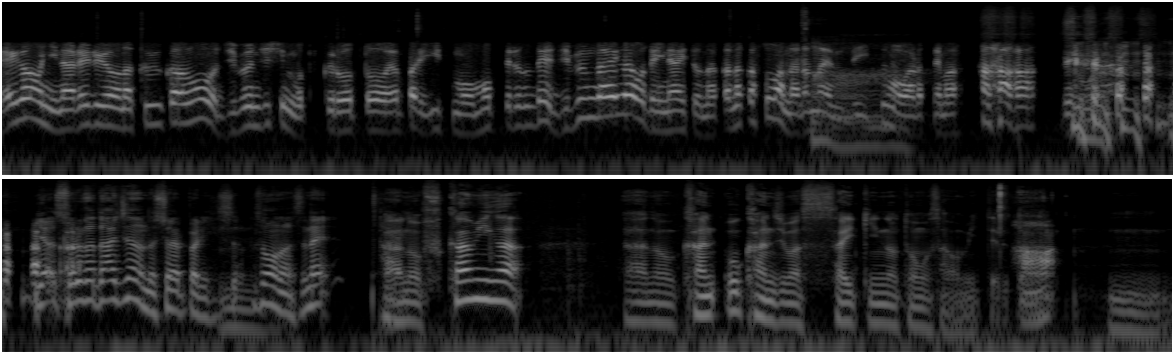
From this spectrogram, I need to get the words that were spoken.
笑顔になれるような空間を自分自身も作ろうと、やっぱりいつも思ってるので、自分が笑顔でいないとなかなかそうはならないので、いつも笑ってます。いや、それが大事なんでしょ、やっぱり、うん、そうなんですね。あの深みがあのかんを感じます、最近のトモさんを見てると。あ。うん、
